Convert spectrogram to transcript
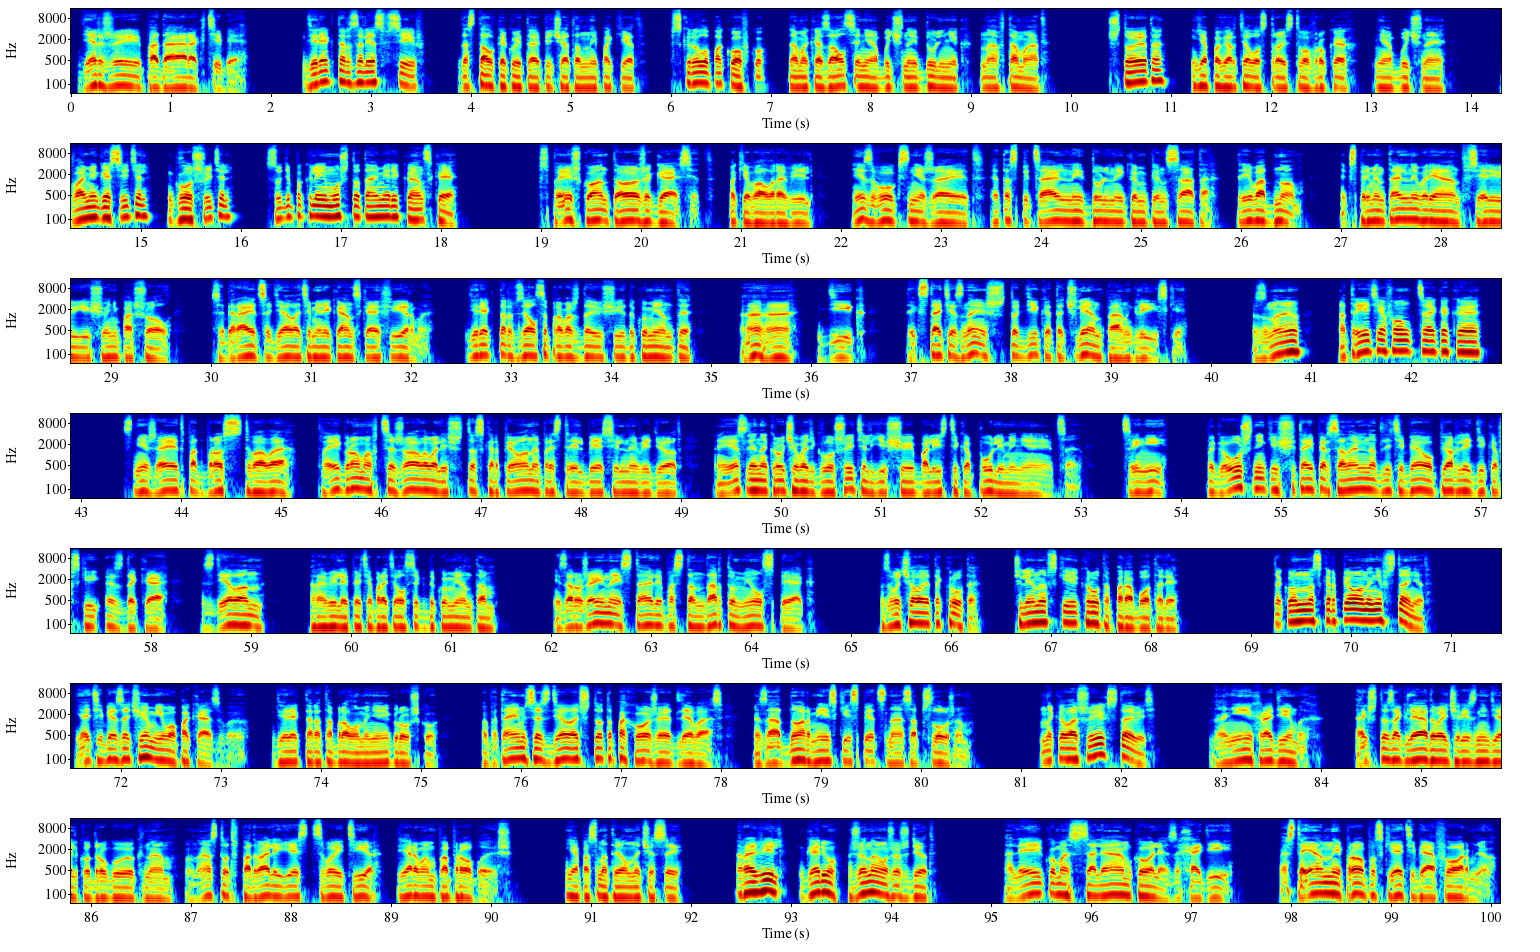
«Держи, подарок тебе». Директор залез в сейф, достал какой-то опечатанный пакет. Вскрыл упаковку. Там оказался необычный дульник на автомат. «Что это?» Я повертел устройство в руках. Необычное. «Пламегаситель? Глушитель? Судя по клейму, что-то американское». «Вспышку он тоже гасит», — покивал Равиль. «И звук снижает. Это специальный дульный компенсатор. Три в одном. Экспериментальный вариант, в серию еще не пошел. Собирается делать американская фирма». Директор взял сопровождающие документы. «Ага, Дик. Ты, кстати, знаешь, что Дик — это член по-английски?» «Знаю. А третья функция какая?» «Снижает подброс ствола. Твои громовцы жаловались, что Скорпионы при стрельбе сильно ведет. А если накручивать глушитель, еще и баллистика пули меняется. Цени. ПГУшники, считай, персонально для тебя уперли диковский СДК. Сделан...» Равиль опять обратился к документам. «Из оружейной стали по стандарту Милспек». Звучало это круто. Членовские круто поработали. «Так он на Скорпиона не встанет». «Я тебе зачем его показываю?» Директор отобрал у меня игрушку. «Попытаемся сделать что-то похожее для вас. Заодно армейский спецназ обслужим». «На калаши их ставить?» «На них, родимых. Так что заглядывай через недельку-другую к нам. У нас тут в подвале есть свой тир. Первым попробуешь». Я посмотрел на часы. «Равиль, горю, жена уже ждет». «Алейкум ассалям, Коля, заходи. Постоянный пропуск я тебе оформлю».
